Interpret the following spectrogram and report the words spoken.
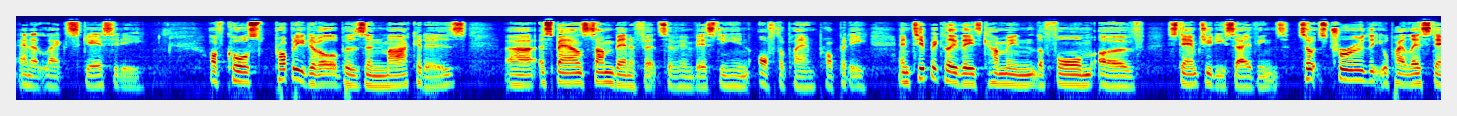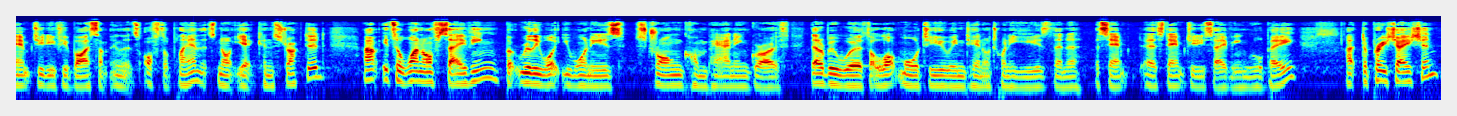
and it lacks scarcity. Of course, property developers and marketers uh, espouse some benefits of investing in off the plan property, and typically these come in the form of stamp duty savings. So it's true that you'll pay less stamp duty if you buy something that's off the plan that's not yet constructed. Uh, it's a one off saving, but really what you want is strong compounding growth. That'll be worth a lot more to you in 10 or 20 years than a, a, stamp, a stamp duty saving will be. Uh, depreciation,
